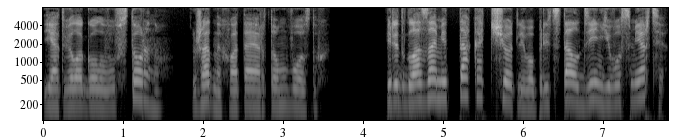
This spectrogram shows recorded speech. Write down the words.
Я отвела голову в сторону, жадно хватая ртом воздух. Перед глазами так отчетливо предстал день его смерти.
